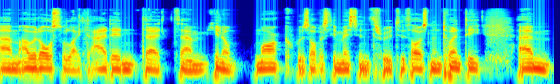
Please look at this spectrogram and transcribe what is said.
Um, I would also like to add in that um, you know Marc was obviously missing through 2020. Um,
